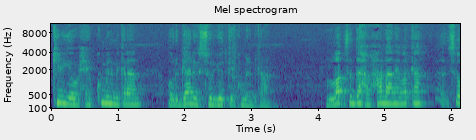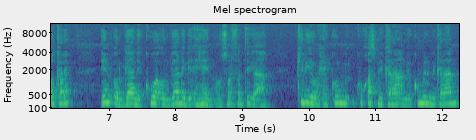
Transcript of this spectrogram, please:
keliya waxay ku milmi karaan organic solute-ka ay ku milmi karaan. Saddex waxaan dhahnay marka sidoo kale in organic kuwa organiga ahayn oo solfantiga ah keliya waxay ku qasmi karaan ama ku milmi karaan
